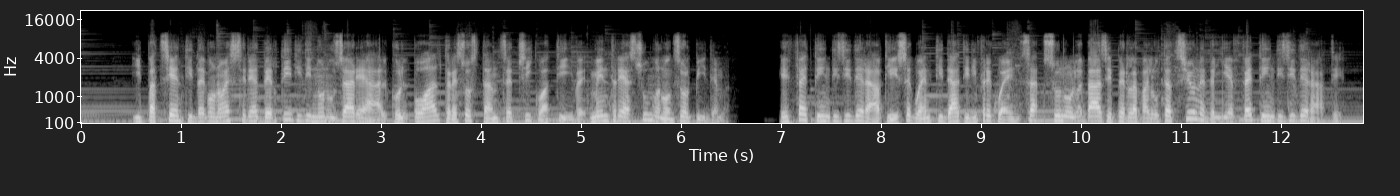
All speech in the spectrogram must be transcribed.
I pazienti devono essere avvertiti di non usare alcol o altre sostanze psicoattive mentre assumono zolpidem. Effetti indesiderati I seguenti dati di frequenza sono la base per la valutazione degli effetti indesiderati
